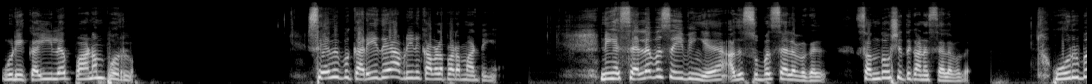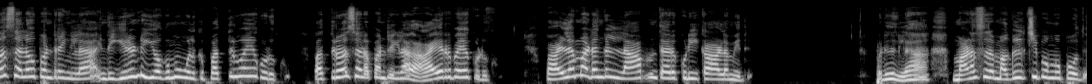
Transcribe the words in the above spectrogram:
உங்களுடைய கையில பணம் பொருளும். சேமிப்பு கரையுதே அப்படின்னு கவலைப்பட மாட்டீங்க. நீங்கள் செலவு செய்வீங்க அது சுப செலவுகள் சந்தோஷத்துக்கான செலவுகள். ஒரு ரூபாய் செலவு பண்ணுறீங்களா இந்த இரண்டு யோகமும் உங்களுக்கு பத்து ரூபாயை கொடுக்கும். பத்து ரூபா செலவு பண்ணுறீங்களா அது ஆயிரம் ரூபாயை கொடுக்கும். பல மடங்கு லாபம் தரக்கூடிய காலம் இது. புரியுதுங்களா? மனசில் மகிழ்ச்சி பொங்க போகுது.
